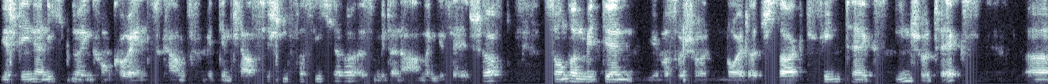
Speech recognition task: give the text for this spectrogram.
wir stehen ja nicht nur in Konkurrenzkampf mit dem klassischen Versicherer, also mit einer anderen Gesellschaft, sondern mit den, wie man so schon neudeutsch sagt, Fintechs, Insurtechs. Äh,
